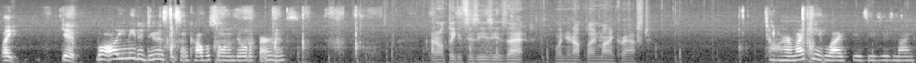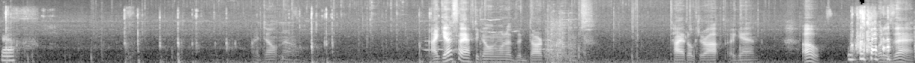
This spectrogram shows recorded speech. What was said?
like get. Well, all you need to do is get some cobblestone and build a furnace. I don't think it's as easy as that when you're not playing Minecraft. Darn, why can't life be as easy as Minecraft? I don't know. I guess I have to go in one of the dark rooms. Title drop again. Oh, what is that?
